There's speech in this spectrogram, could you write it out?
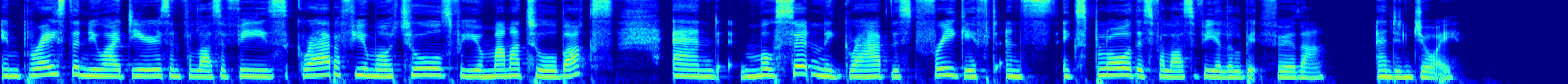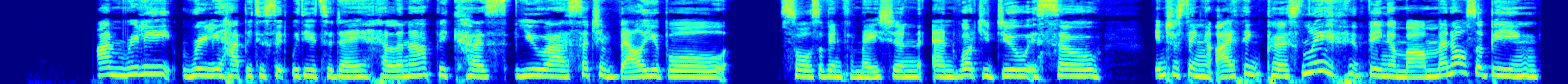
embrace the new ideas and philosophies, grab a few more tools for your mama toolbox, and most certainly grab this free gift and explore this philosophy a little bit further and enjoy. I'm really, really happy to sit with you today, Helena, because you are such a valuable source of information and what you do is so interesting, I think personally, being a mum and also being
